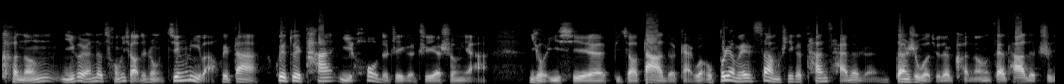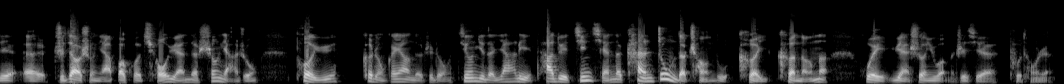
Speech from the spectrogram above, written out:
可能一个人的从小的这种经历吧，会大会对他以后的这个职业生涯，有一些比较大的改观。我不认为 Sam 是一个贪财的人，但是我觉得可能在他的职业呃执教生涯，包括球员的生涯中，迫于各种各样的这种经济的压力，他对金钱的看重的程度，可可能呢会远胜于我们这些普通人。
